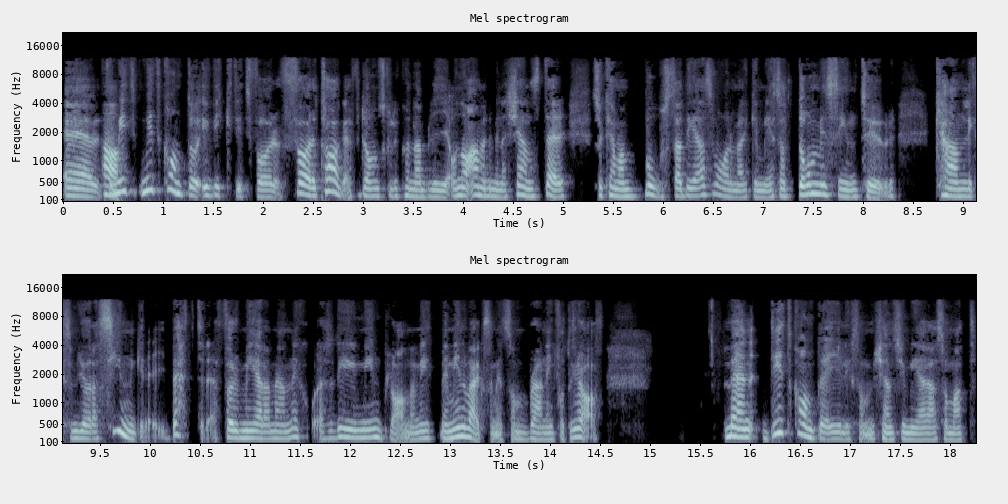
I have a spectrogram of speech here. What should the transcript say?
Eh, ja. mitt, mitt konto är viktigt för företagare, för de skulle kunna bli, om de använder mina tjänster, så kan man boosta deras varumärke mer så att de i sin tur kan liksom göra sin grej bättre för mera människor. Alltså det är min plan med, mitt, med min verksamhet som brandingfotograf. Men ditt konto är ju liksom, känns ju mera som att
